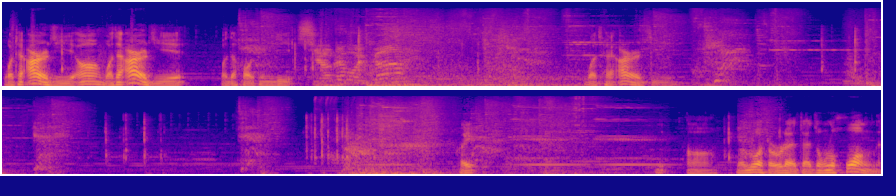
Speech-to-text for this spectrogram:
我才二级啊！我才二级，我的好兄弟，我才二级。嘿，啊，那落手了，在中路晃呢。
